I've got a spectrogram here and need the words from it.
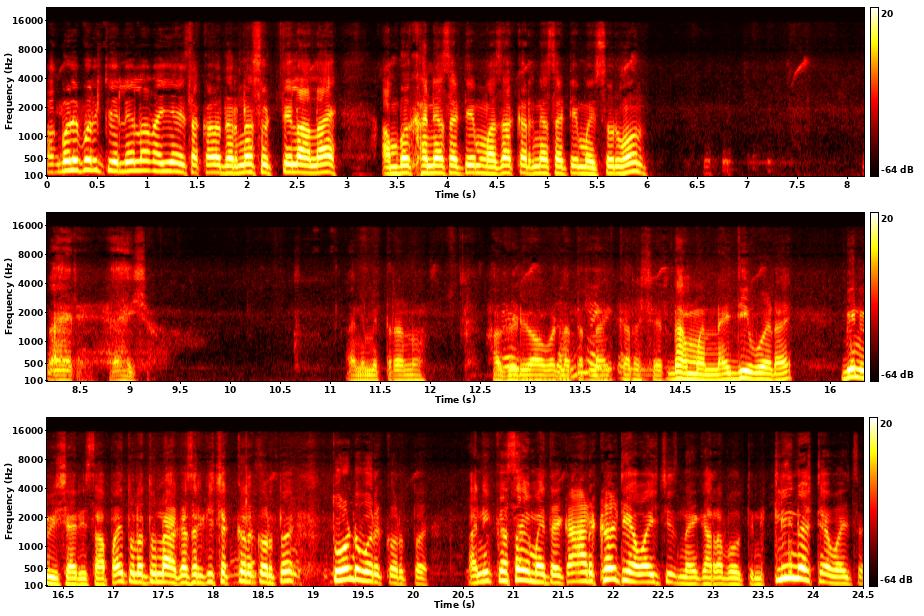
आंघोळी पण केलेला नाही आहे सकाळ धरणं सुट्टीला आलाय. आंब खाण्यासाठी मजा करण्यासाठी म्हैसूरहून नाही रे हाय आणि मित्रांनो हा व्हिडिओ आवडला तर लाईक करा शेअर धामण नाही दिवड आहे. बिनविषारी साप आहे. तुला तू नागासारखी चक्कर करतोय तोंड वर करतोय. आणि कसं आहे माहीत आहे का? अडखळ ठेवायचीच नाही घराभोवतीने. क्लीनच ठेवायचं.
